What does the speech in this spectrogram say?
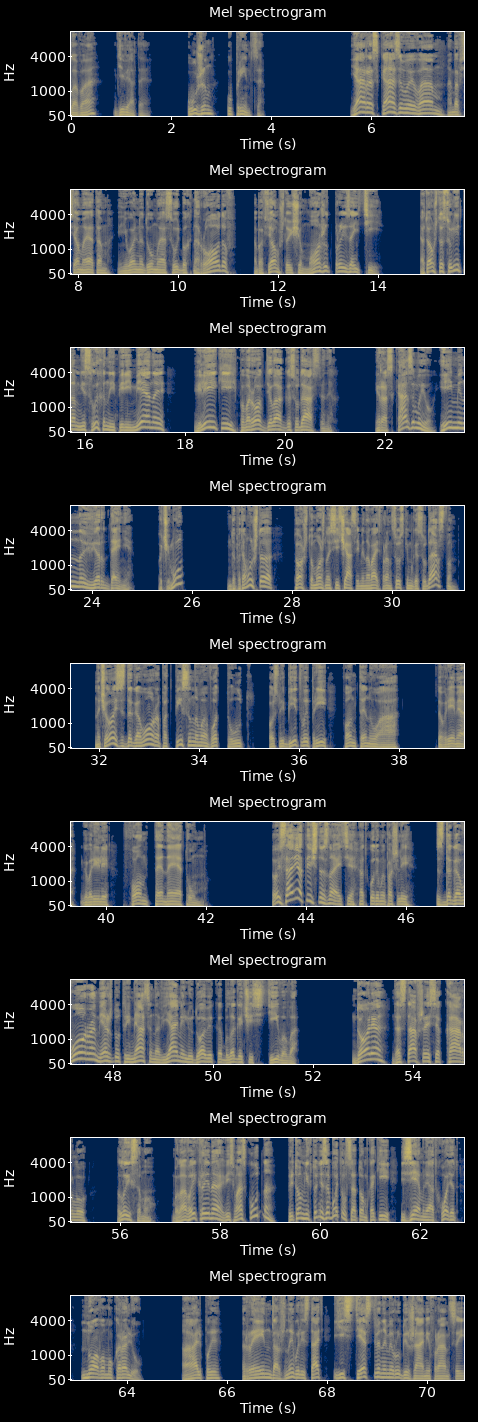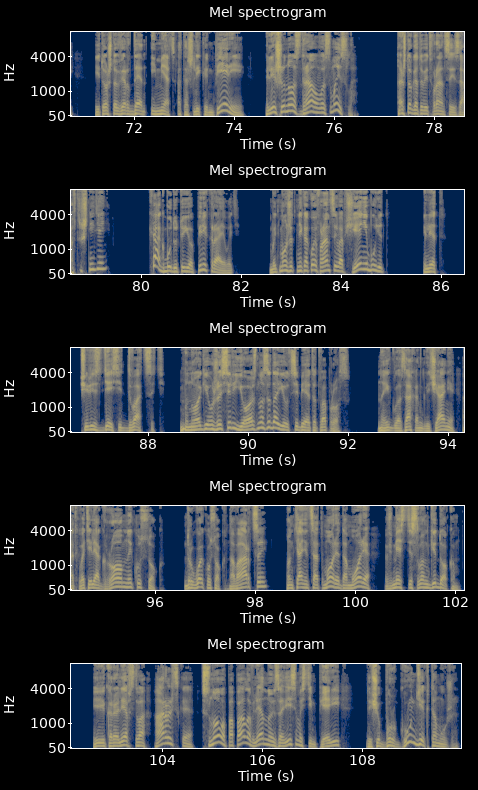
Глава девятая. Ужин у принца. Я рассказываю вам обо всем этом и невольно думаю о судьбах народов, обо всем, что еще может произойти, о том, что сулит нам неслыханные перемены, великий поворот в делах государственных. И рассказываю именно в Вердене. Почему? Да потому что то, что можно сейчас именовать французским государством, началось с договора, подписанного вот тут, после битвы при Фонтенуа. В то время говорили «Фонтенетум». Вы сами отлично знаете, откуда мы пошли. С договора между тремя сыновьями Людовика Благочестивого. Доля, доставшаяся Карлу Лысому, была выкроена весьма скудно. Притом никто не заботился о том, какие земли отходят новому королю. Альпы, Рейн должны были стать естественными рубежами Франции, и то, что Верден и Мец отошли к империи, лишено здравого смысла. А что готовит Франции завтрашний день? Как будут ее перекраивать? Быть может, никакой Франции вообще не будет лет через десять-двадцать. Многие уже серьезно задают себе этот вопрос. На их глазах англичане отхватили огромный кусок. Другой кусок — наварцы. Он тянется от моря до моря вместе с Лангедоком. И королевство Арльское снова попало в ленную зависимость империи, да еще Бургундия к тому же.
